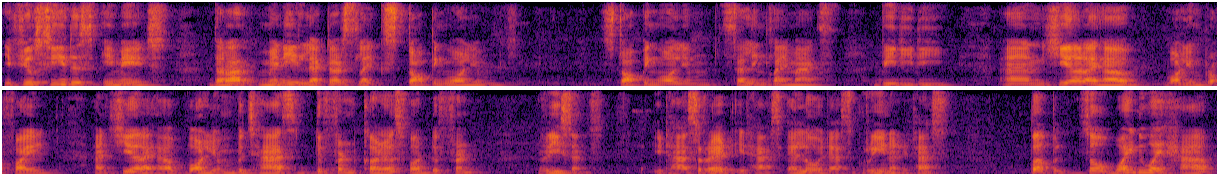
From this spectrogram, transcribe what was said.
If you see this image, there are many letters like stopping volume stopping volume selling climax vdd and here i have volume profile and here i have volume which has different colors for different reasons. It has red it has yellow it has green and it has purple. So why do i have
